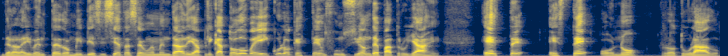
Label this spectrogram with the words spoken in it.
de la Ley 20 2017, según enmendada, y aplica a todo vehículo que esté en función de patrullaje, este esté o no rotulado.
